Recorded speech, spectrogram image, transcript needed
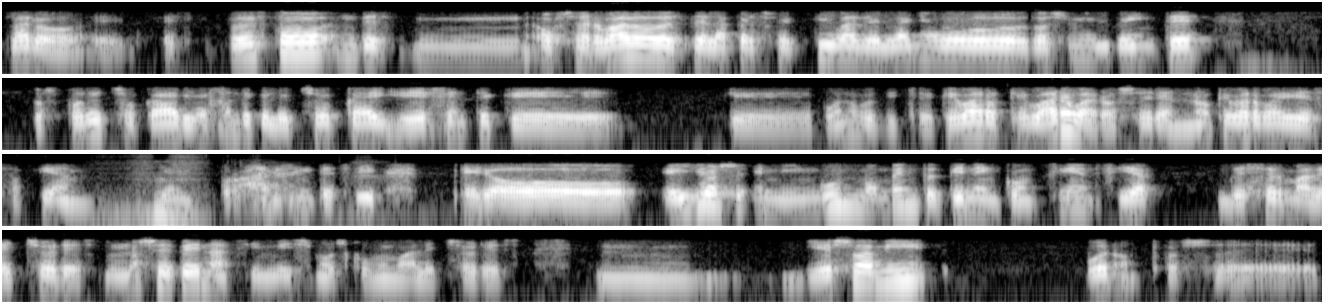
claro, eh, todo esto mm, observado desde la perspectiva del año 2020, pues puede chocar y hay gente que le choca y hay gente que, que bueno, pues dice, qué, qué bárbaros eran, ¿no? Qué barbaridades hacían. Bien, probablemente sí, pero ellos en ningún momento tienen conciencia de ser malhechores, no se ven a sí mismos como malhechores. Mm, y eso a mí, bueno, pues eh,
